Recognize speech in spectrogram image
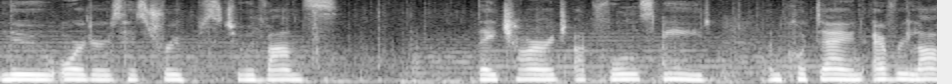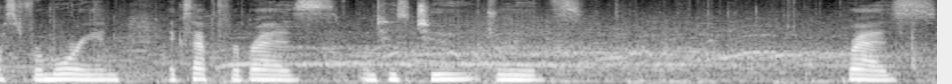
Lugh orders his troops to advance. They charge at full speed and cut down every last Fomorian except for Bres, and his two druids. Bres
